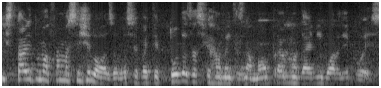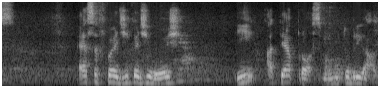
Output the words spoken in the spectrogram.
instale de uma forma sigilosa, você vai ter todas as ferramentas na mão para mandar ele embora depois. Essa foi a dica de hoje e até a próxima. Muito obrigado.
